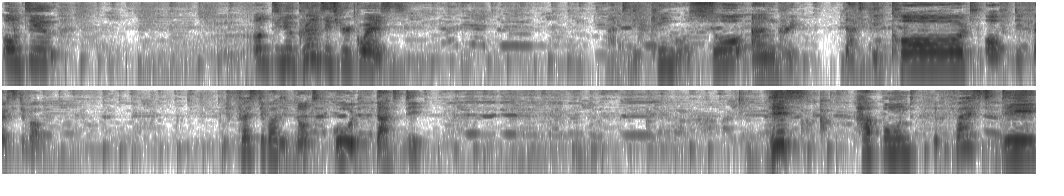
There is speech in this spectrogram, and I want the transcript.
until until you grant his request. And the king was so angry that he called off the festival. The festival did not hold that day. This happened the first day,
